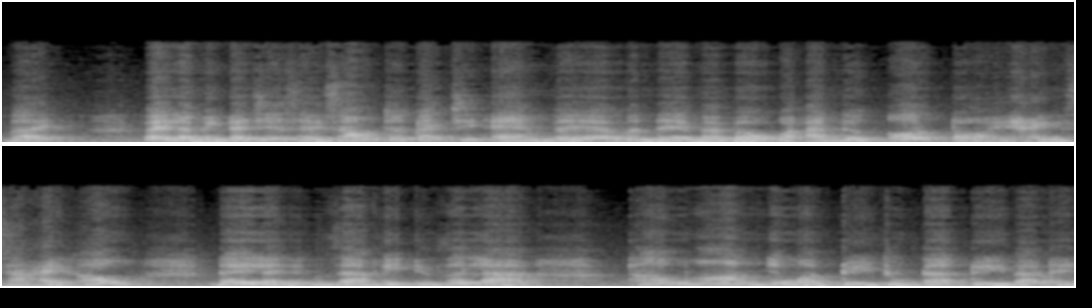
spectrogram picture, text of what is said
Vậy vậy là mình đã chia sẻ xong cho các chị em về vấn đề bà bầu có ăn được ớt, tỏi, hành xả hay không. Đây là những gia vị rất là thơm ngon nhưng mà tùy chúng ta tùy vào thể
